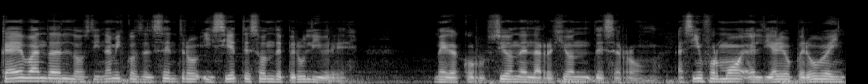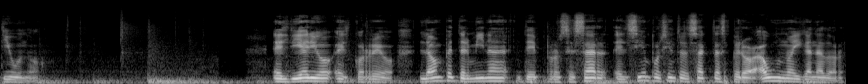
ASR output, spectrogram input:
Cae banda los dinámicos del centro y siete son de Perú Libre. Mega corrupción en la región de Cerrón. Así informó el diario Perú 21. El diario El Correo. La OMPE termina de procesar el 100% de las actas, pero aún no hay ganador.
